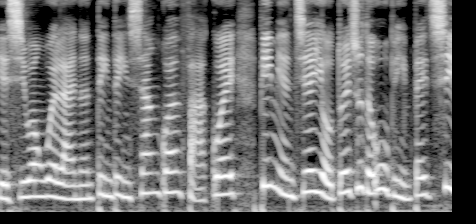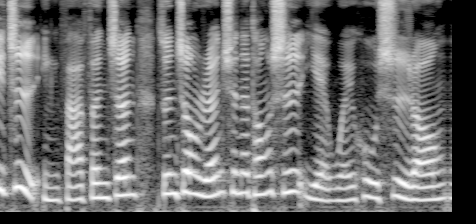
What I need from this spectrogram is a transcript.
也希望未来能订定相关法规，避免皆有堆置的物品被弃置，引发纷争。尊重人权的同时，也维护市容。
